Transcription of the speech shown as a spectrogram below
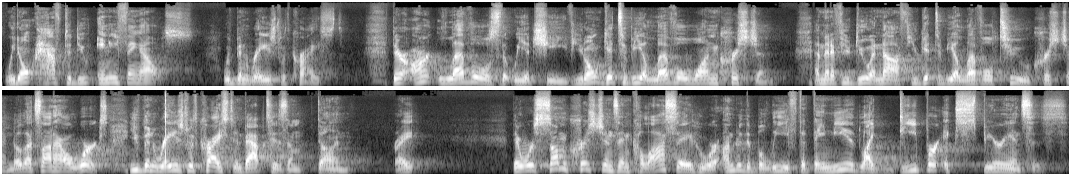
We don't have to do anything else. We've been raised with Christ. There aren't levels that we achieve. You don't get to be a level one Christian. And then if you do enough, you get to be a level two Christian. No, that's not how it works. You've been raised with Christ in baptism. Done, right? There were some Christians in Colossae who were under the belief that they needed like deeper experiences.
